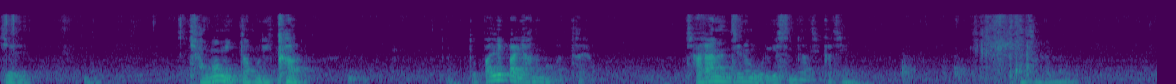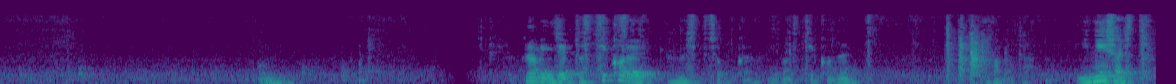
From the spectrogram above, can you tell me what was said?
이제 경험이 있다 보니까 또 빨리빨리 하는 것 같아요. 잘하는지는 모르겠습니다, 아직까지. 그러면 이제부터 스티커를 하나씩 붙여볼까요? 이번 스티커는 이겁니다. 이니셜 스티커.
